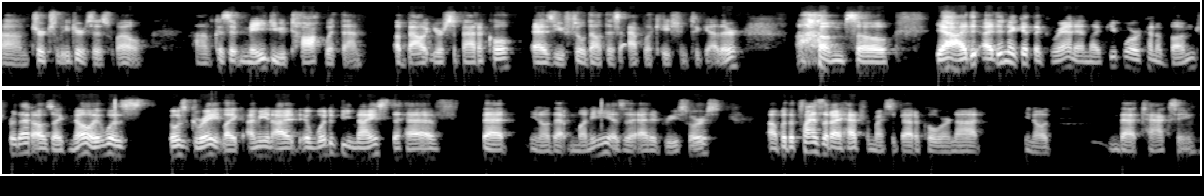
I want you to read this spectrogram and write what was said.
um, church leaders as well, because um, it made you talk with them about your sabbatical as you filled out this application together. Um, so, yeah, I, di- I didn't get the grant, and like people were kind of bummed for that. I was like, no, it was it was great. Like, I mean, I it would be nice to have that you know that money as an added resource, uh, but the plans that I had for my sabbatical were not you know that taxing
